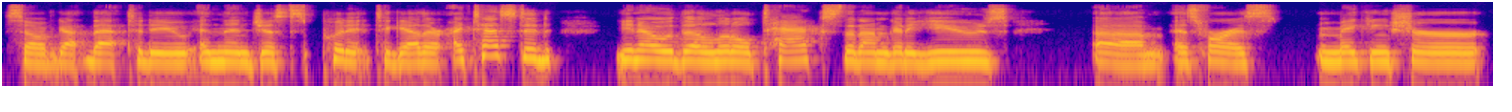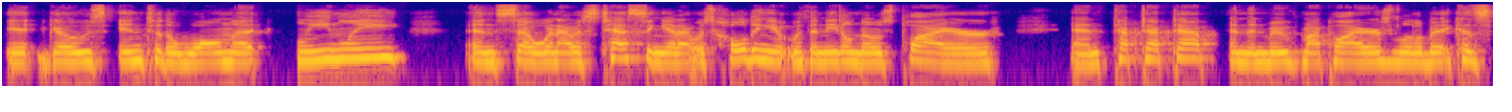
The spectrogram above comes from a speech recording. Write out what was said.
So I've got that to do, and then just put it together. I tested, you know, the little tacks that I'm going to use um, as far as making sure it goes into the walnut cleanly. And so when I was testing it, I was holding it with a needle nose plier and tap tap tap and then move my pliers a little bit because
